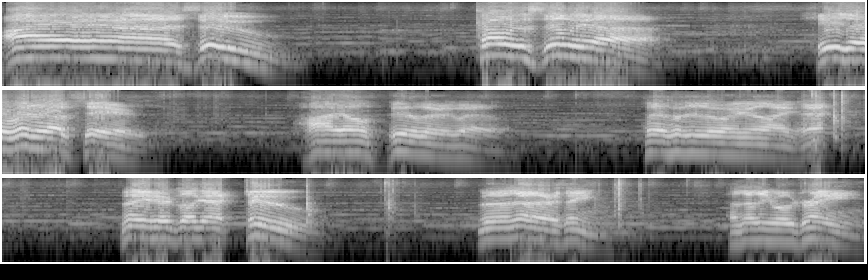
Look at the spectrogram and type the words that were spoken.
I uh, zoo. Cozillia. She's a renter upstairs. I don't feel very well. Like that. Plug at two. Another thing. Another will drain.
